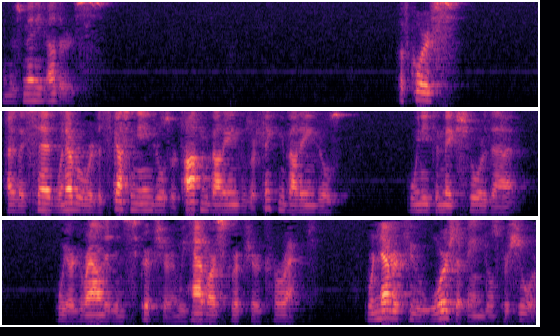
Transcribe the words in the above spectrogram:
And there's many others. Of course, as I said, whenever we're discussing angels or talking about angels or thinking about angels, we need to make sure that we are grounded in Scripture and we have our Scripture correct. We're never to worship angels for sure.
